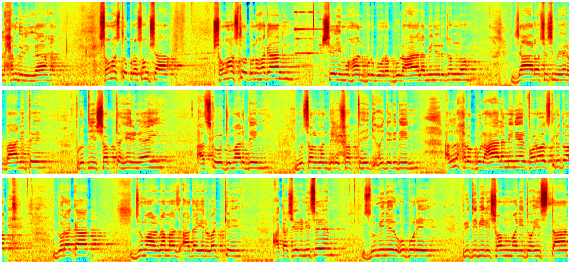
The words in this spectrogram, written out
আলহামদুলিল্লাহ। সমস্ত প্রশংসা, সমস্ত গুণগান সেই মহান পূর্ব রব্বুল আলমিনের জন্য, যার অশেষ মেহের বাণীতে প্রতি সপ্তাহের ন্যায় আজকেও জুমার দিন, মুসলমানদের সপ্তাহিক ঈদের দিন, আল্লাহ রব্বুল আলমিনের ফরজকৃত দোরাকাত জুমার নামাজ আদায়ের লক্ষ্যে আকাশের নিচে জমিনের উপরে পৃথিবীর সম্মানিত স্থান,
